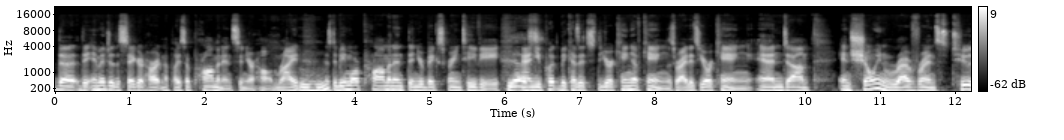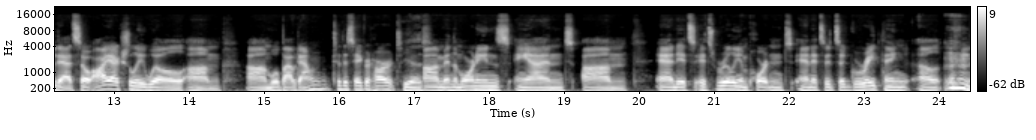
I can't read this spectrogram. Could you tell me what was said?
the, the image of the Sacred Heart in a place of prominence in your home, right? Is to be more prominent than your big screen TV. Yes. And you put because it's your King of Kings, right? It's your King, and um, and showing reverence to that. So I actually will um, um, will bow down to the Sacred Heart Yes. um, in the mornings, and um, and it's it's really important, and it's it's a great thing, uh,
